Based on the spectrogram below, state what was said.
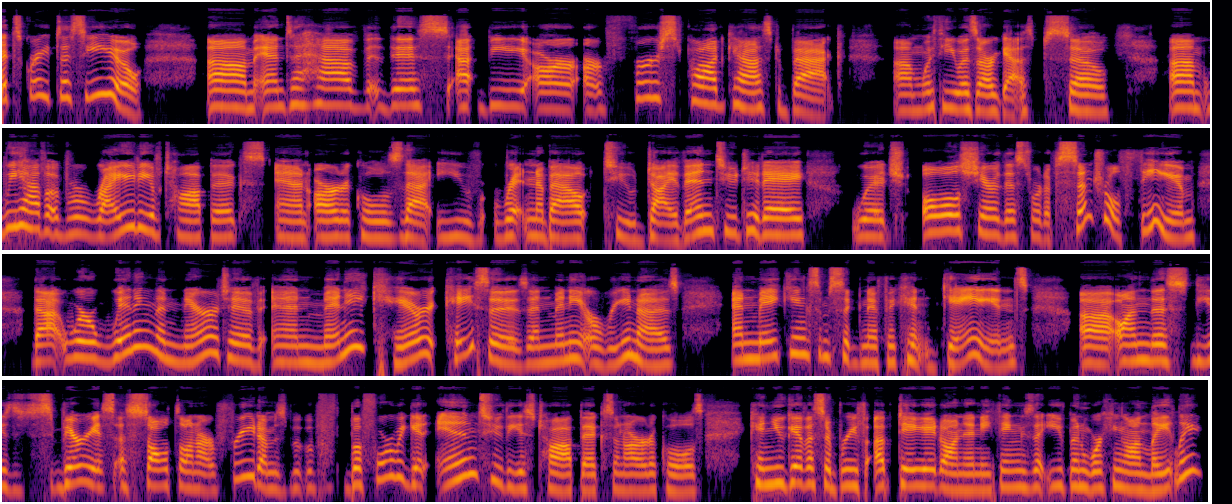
It's great to see you. Um, and to have this be our, our first podcast back um, with you as our guest. So, um, we have a variety of topics and articles that you've written about to dive into today, which all share this sort of central theme that we're winning the narrative in many cases and many arenas and making some significant gains uh, on this these various assaults on our freedoms. But before we get into these topics and articles, can you give us a brief update on any things that you've been working on lately?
